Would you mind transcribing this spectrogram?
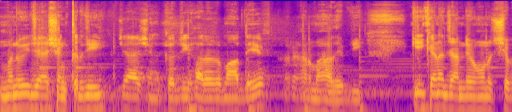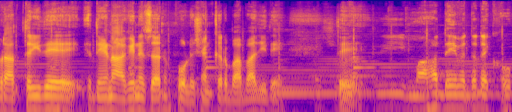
ਮਨੋਈ ਜੈ ਸ਼ੰਕਰ ਜੀ। ਜੈ ਸ਼ੰਕਰ ਜੀ ਹਰ ਹਰ ਮਹਾਦੇਵ। ਹਰ ਹਰ ਮਹਾਦੇਵ ਜੀ। ਕੀ ਕਹਿਣਾ ਚਾਹੁੰਦੇ ਹੋ ਹੁਣ ਸ਼ਿਵਰਾਤਰੀ ਦੇ ਦਿਨ ਆ ਗਏ ਨੇ ਸਰ ਭੋਲੇ ਸ਼ੰਕਰ ਬਾਬਾ ਜੀ ਦੇ? ਤੇ ਮਹਾਦੇਵ ਇੱਧਰ ਦੇਖੋ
